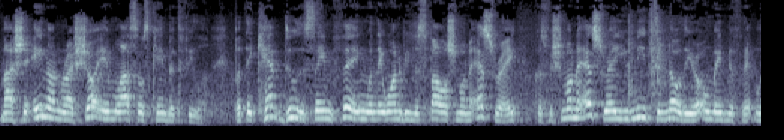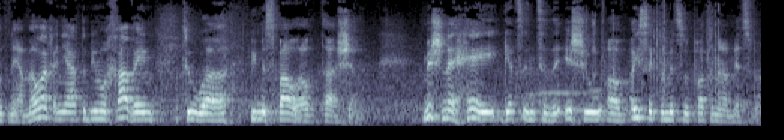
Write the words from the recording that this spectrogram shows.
Rashaim lasos came betfila. But they can't do the same thing when they want to be mispal Shmona Esrei, because for Shmona Esrei you need to know that you're omeid lifnei Amelech, and you have to be mechavein to uh, be mispal to Hashem. Mishnah Hay gets into the issue of Isaac b'mitzvah patim and a mitzvah.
